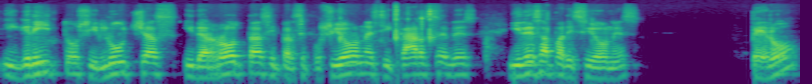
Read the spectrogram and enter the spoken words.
y gritos y luchas y derrotas y persecuciones y cárceles y desapariciones, pero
